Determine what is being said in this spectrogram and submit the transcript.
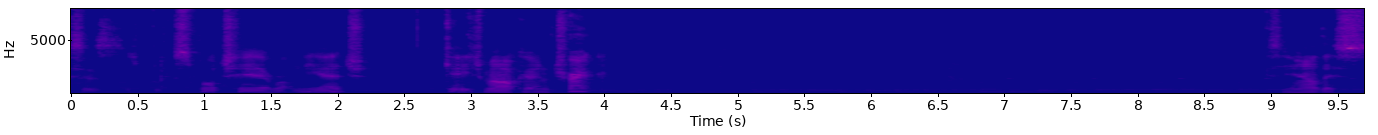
This is splodge here, on the edge. Gauge marker and track. See how this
